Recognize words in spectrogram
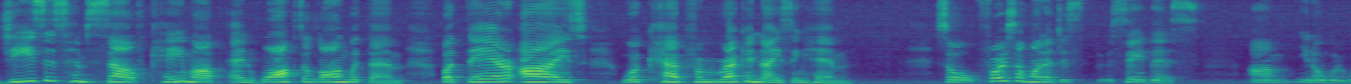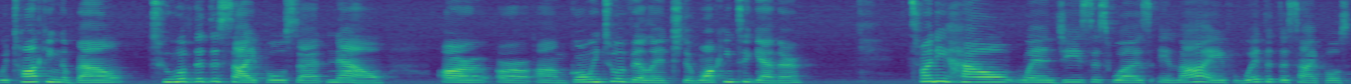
Jesus himself came up and walked along with them, but their eyes were kept from recognizing him. So, first, I want to just say this. Um, you know, we're, we're talking about two of the disciples that now are, are um, going to a village, they're walking together. It's funny how when Jesus was alive with the disciples,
